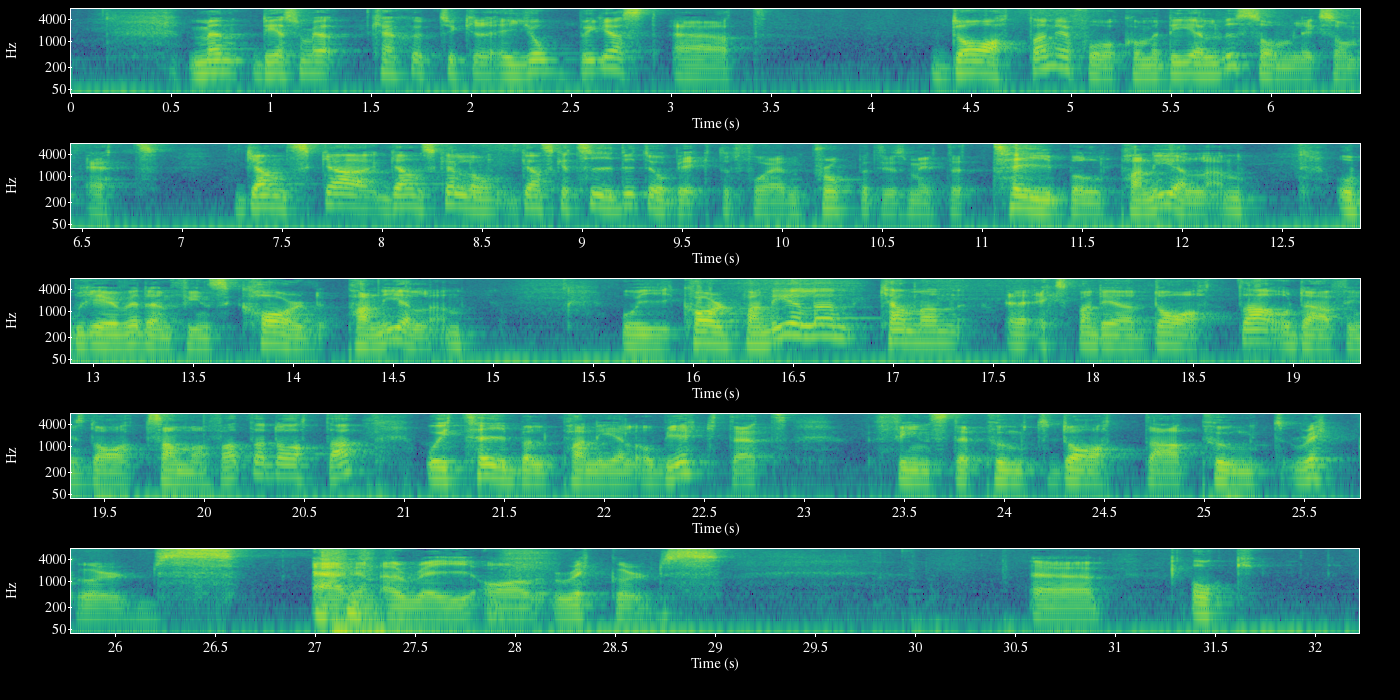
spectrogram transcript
Men det som jag kanske tycker är jobbigast är att datan jag får kommer delvis som liksom ett Ganska, ganska, lång, ganska tidigt i objektet får jag en property som heter Table-panelen. Och bredvid den finns Card-panelen. Och i Card-panelen kan man eh, expandera data och där finns dat sammanfattad data. Och i Table-panel-objektet finns det .data.records. är en array av records. Uh, och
